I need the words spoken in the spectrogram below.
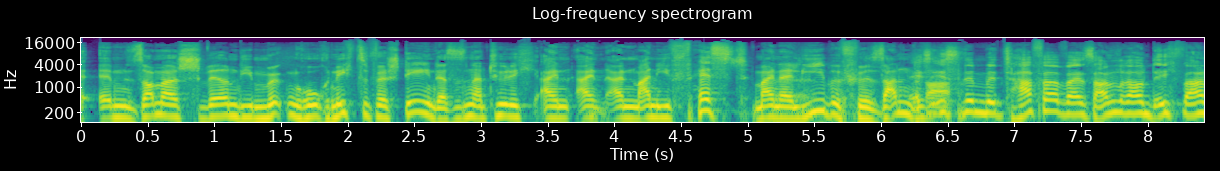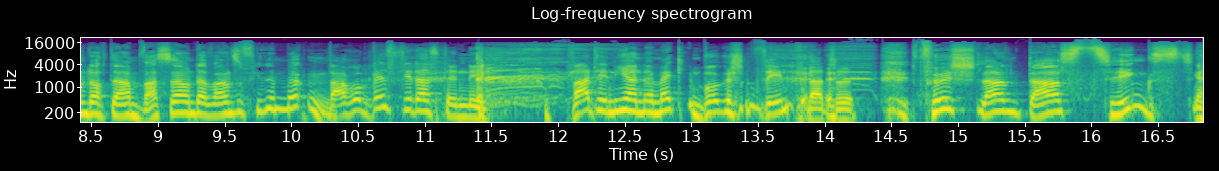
äh, im Sommer schwirren die Mücken hoch nicht zu verstehen? Das ist natürlich ein, ein, ein Manifest meiner Liebe für Sandra. es ist eine Metapher, weil Sandra und ich waren doch da am Wasser und da waren so viele Mücken. Warum wisst ihr das denn nicht? Wart ihr nie an der Mecklenburgischen Seenplatte? Fischland, das zingst.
